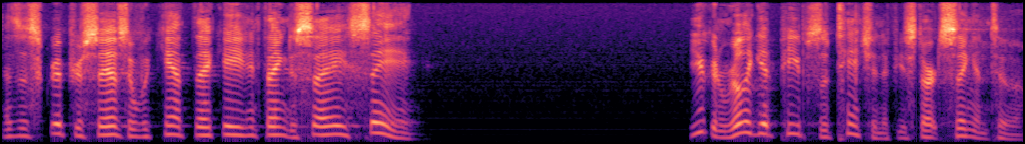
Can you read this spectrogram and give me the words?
As the scripture says, if we can't think anything to say, sing. You can really get people's attention if you start singing to them.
